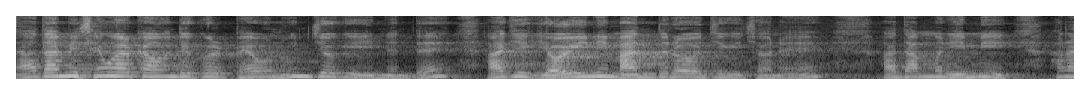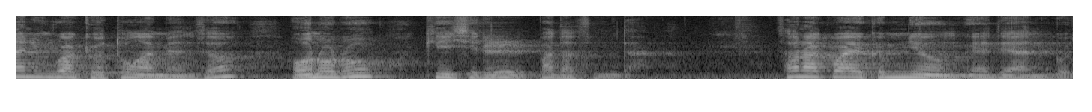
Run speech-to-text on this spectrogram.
아담이 생활 가운데 그걸 배운 흔적이 있는데 아직 여인이 만들어지기 전에 아담은 이미 하나님과 교통하면서 언어로 계시를 받았습니다. 선악과의 금령에 대한 것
